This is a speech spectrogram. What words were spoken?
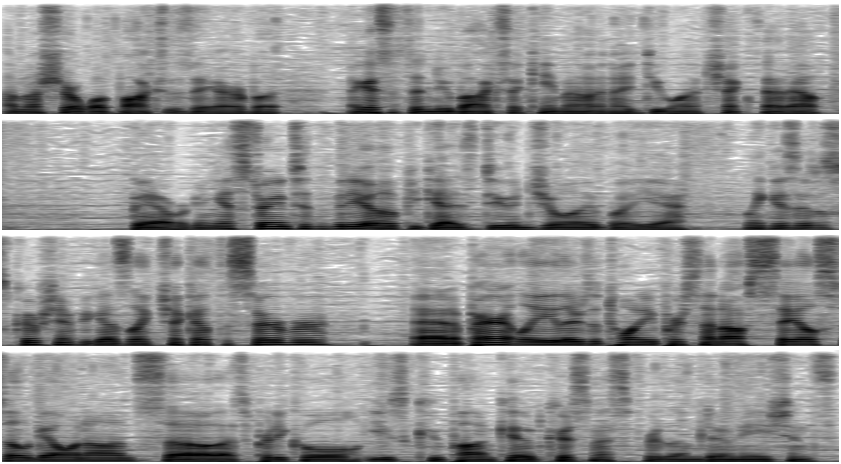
I'm not sure what boxes they are, but I guess it's a new box that came out, and I do want to check that out. But yeah, we're gonna get straight into the video. Hope you guys do enjoy. But yeah, link is in the description if you guys like check out the server. And apparently there's a 20% off sale still going on, so that's pretty cool. Use coupon code Christmas for them donations.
